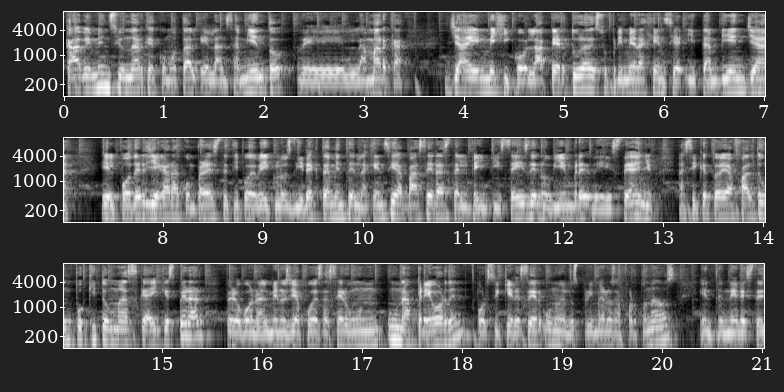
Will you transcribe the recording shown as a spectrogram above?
Cabe mencionar que como tal el lanzamiento de la marca ya en México, la apertura de su primera agencia y también ya el poder llegar a comprar este tipo de vehículos directamente en la agencia va a ser hasta el 26 de noviembre de este año. Así que todavía falta un poquito más que hay que esperar, pero bueno, al menos ya puedes hacer una preorden por si quieres ser uno de los primeros afortunados en tener este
